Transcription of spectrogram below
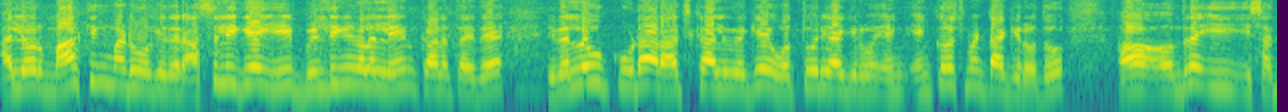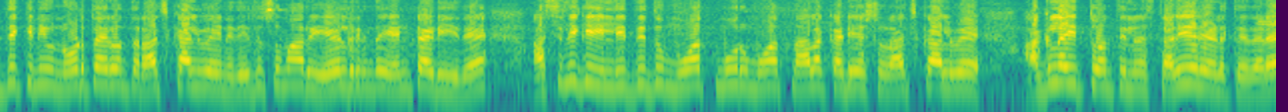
ಅಲ್ಲಿ ಅವರು ಮಾರ್ಕಿಂಗ್ ಮಾಡಿ ಹೋಗಿದ್ದಾರೆ. ಅಸಲಿಗೆ ಈ ಬಿಲ್ಡಿಂಗ್ಗಳಲ್ಲಿ ಏನು ಕಾಣ್ತಾ ಇದೆ? ಇವೆಲ್ಲವೂ ಕೂಡ ರಾಜಕಾಲುವೆಗೆ ಒತ್ತುವರಿ ಆಗಿರುವ ಎಂಕ್ರೋಚ್ಮೆಂಟ್ ಆಗಿರೋದು. ಅಂದರೆ ಈ ಸದ್ಯಕ್ಕೆ ನೀವು ನೋಡ್ತಾ ಇರುವಂಥ ರಾಜಕಾಲುವೆ ಏನಿದೆ? ಇದು ಸುಮಾರು ಏಳರಿಂದ ಎಂಟು ಅಡಿ ಇದೆ. ಅಸಲಿಗೆ ಇಲ್ಲಿದ್ದು ಮೂವತ್ತ್ಮೂರು ಮೂವತ್ನಾಲ್ಕು ಅಡಿಯಷ್ಟು ರಾಜಕಾಲುವೆ ಅಗಲ ಇತ್ತು ಅಂತ ಇಲ್ಲಿನ ಸ್ಥಳೀಯರು ಹೇಳ್ತಾ ಇದ್ದಾರೆ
